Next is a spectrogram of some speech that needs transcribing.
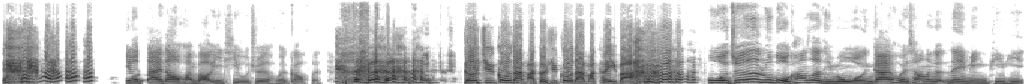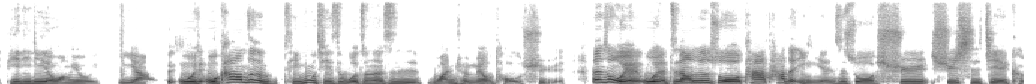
你有带到环保议题，我觉得会高分。格局够大吧？格局够大吧？可以吧？我觉得如果我看到这个题目，我应该会像那个内名 P P P T T 的网友一样，我我看到这个题目，其实我真的是完全没有头绪欸。但是我也我也知道，就是说他他的引言是说虚虚实皆可，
